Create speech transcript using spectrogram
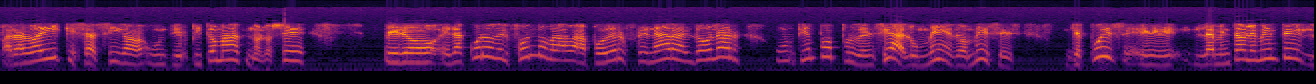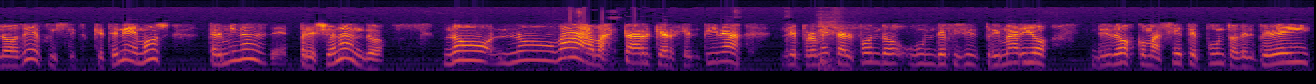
parado ahí, quizás siga un tiempito más, no lo sé, pero el acuerdo del fondo va a poder frenar al dólar un tiempo prudencial, un mes, dos meses. Después, eh, lamentablemente, los déficits que tenemos terminan presionando. No, no va a bastar que Argentina le prometa al fondo un déficit primario de 2,7 puntos del PBI,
